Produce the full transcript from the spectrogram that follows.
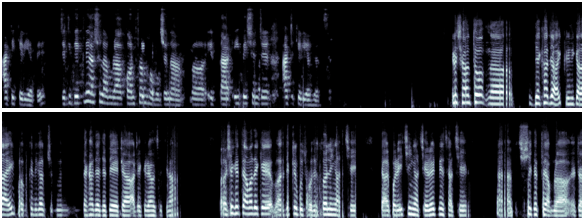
আর্টিকেরিয়াতে, যেটি দেখলে আসলে আমরা কনফার্ম হব যে না তার, এই পেশেন্টের আর্টিকেরিয়া হয়েছে? এটা সাধারণত দেখা যায় ক্লিনিক্যাল আই ক্লিনিক্যাল দেখা যায় যাতে এটা আর্টিকেরিয়া হচ্ছে কিনা। সেক্ষেত্রে আমাদেরকে দেখলে বুঝব যে সোয়েলিং আছে, তারপরে ইচিং আছে রেডনেস আছে সেক্ষেত্রে আমরা এটা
